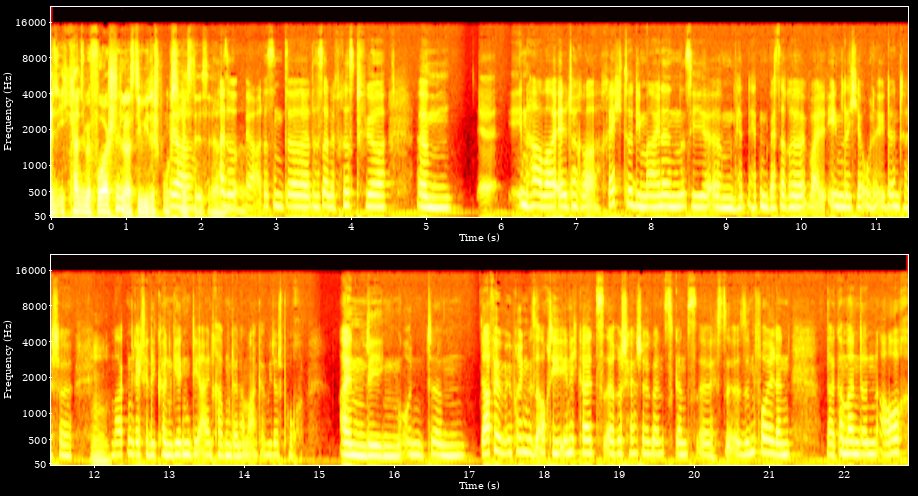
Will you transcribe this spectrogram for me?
Also ich kann es mir vorstellen, was die Widerspruchsfrist ja, ist. Ja. Also ja, das, sind, äh, das ist eine Frist für ähm, äh, Inhaber älterer Rechte, die meinen, sie ähm, hätten bessere, weil ähnliche oder identische mhm. Markenrechte, die können gegen die Eintragung deiner Marke Widerspruch einlegen. Und ähm, dafür im Übrigen ist auch die Ähnlichkeitsrecherche ganz, ganz äh, sinnvoll, denn da kann man dann auch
